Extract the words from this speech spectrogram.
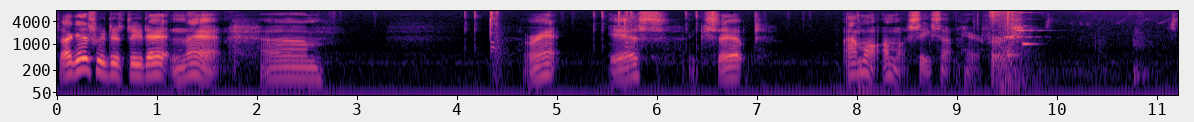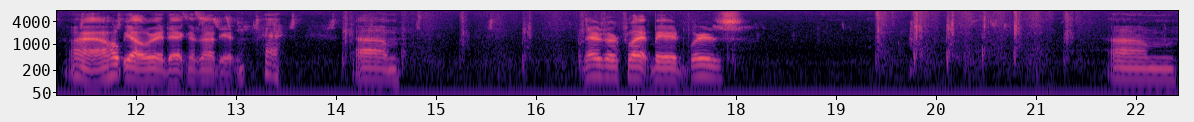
So I guess we just do that and that. Um, rent, yes, accept. I'm gonna, I'm gonna see something here first. All right, I hope y'all read that because I didn't. um, there's our flatbed. Where's um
